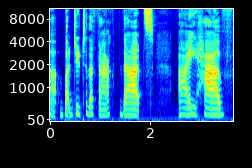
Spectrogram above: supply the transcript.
Uh, but due to the fact that I have,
